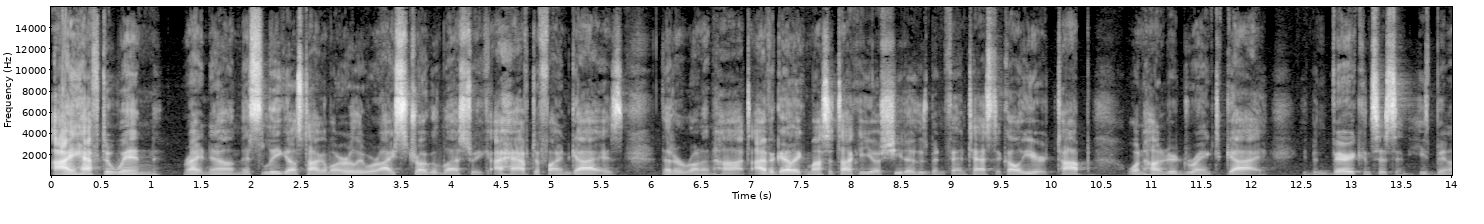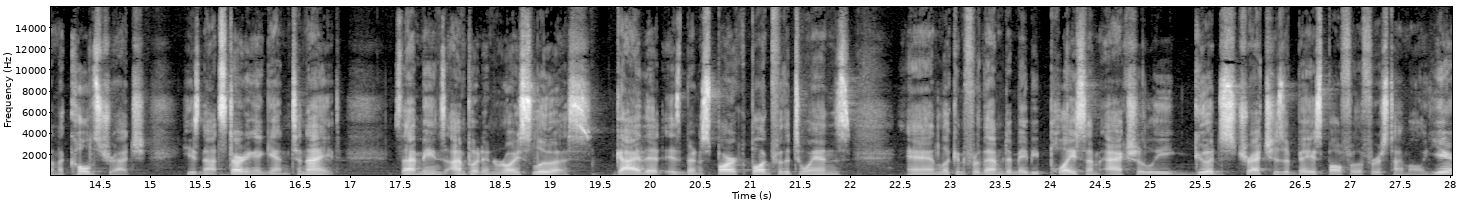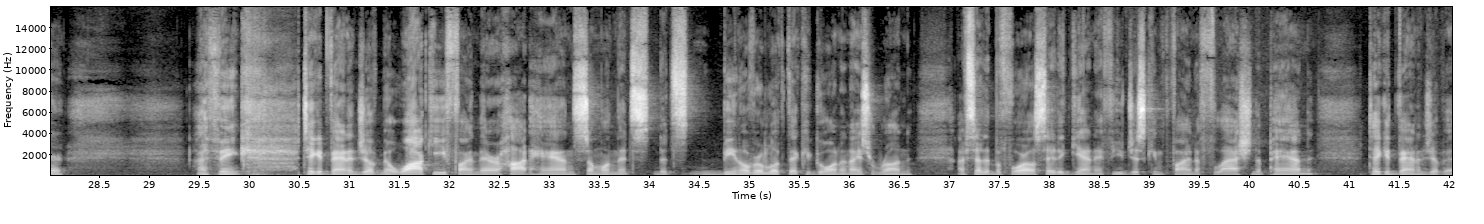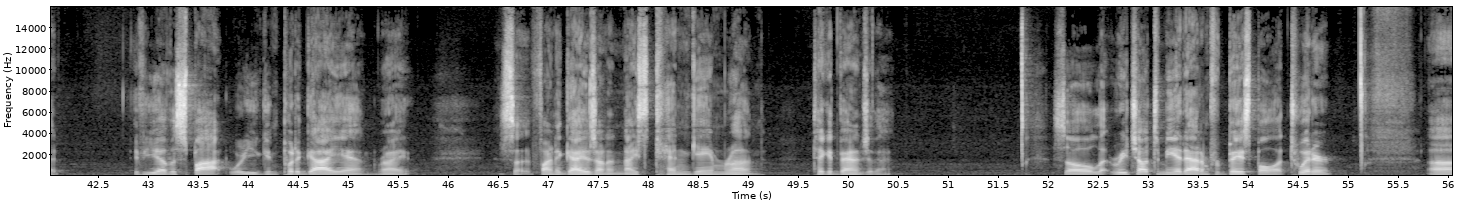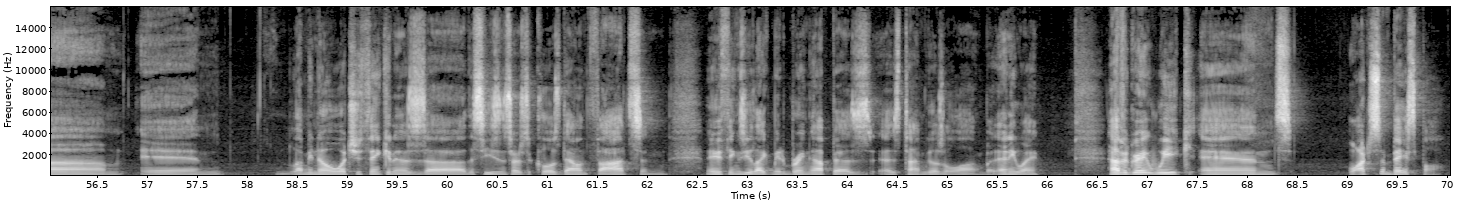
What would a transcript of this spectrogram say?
I have to win right now in this league I was talking about earlier where I struggled last week. I have to find guys that are running hot. I have a guy like Masataka Yoshida who's been fantastic all year, top 100 ranked guy. He's been very consistent. He's been on a cold stretch. He's not starting again tonight. So that means I'm putting in Royce Lewis, guy that has been a spark plug for the Twins and looking for them to maybe play some actually good stretches of baseball for the first time all year. I think take advantage of Milwaukee, find their hot hand, someone that's that's being overlooked that could go on a nice run. I've said it before, I'll say it again. If you just can find a flash in the pan, take advantage of it. If you have a spot where you can put a guy in, right? So find a guy who's on a nice 10 game run. Take advantage of that. So let, reach out to me at Adam for Baseball at Twitter. Um, and let me know what you're thinking as uh, the season starts to close down. Thoughts and maybe things you'd like me to bring up as as time goes along. But anyway, have a great week and watch some baseball.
